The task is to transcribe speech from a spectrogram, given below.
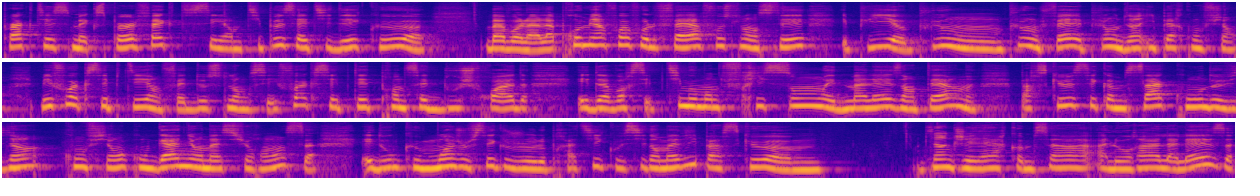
practice makes perfect. C'est un petit peu cette idée que euh, bah voilà, la première fois, faut le faire, faut se lancer, et puis euh, plus, on, plus on le fait, et plus on devient hyper confiant. Mais il faut accepter en fait de se lancer, faut accepter de prendre cette douche froide et d'avoir ces petits moments de frisson et de malaise interne, parce que c'est comme ça qu'on devient confiant, qu'on gagne en assurance. Et donc moi, je sais que je le pratique aussi dans ma vie parce que... Euh, Bien que j'ai l'air comme ça à l'oral, à l'aise,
